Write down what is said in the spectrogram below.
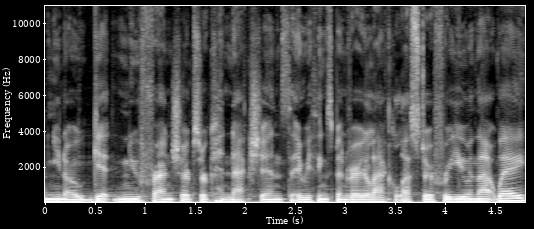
you know get new friendships or connections? Everything's been very lackluster for you in that way.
